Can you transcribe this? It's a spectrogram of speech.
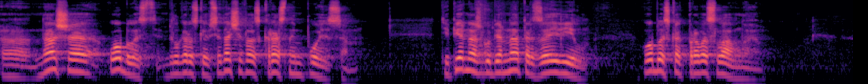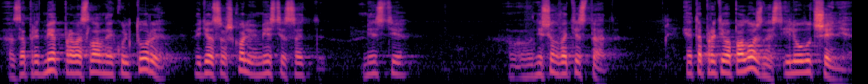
А, наша область, Белгородская, всегда считалась красным поясом. Теперь наш губернатор заявил, область как православную. За предмет православной культуры ведется в школе вместе с вместе внесен в аттестат. Это противоположность или улучшение?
